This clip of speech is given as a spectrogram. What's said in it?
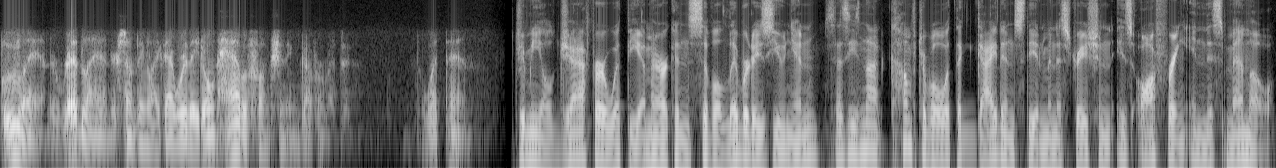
blue land or red land or something like that where they don't have a functioning government, what then? Jameel Jaffer with the American Civil Liberties Union says he's not comfortable with the guidance the administration is offering in this memo.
